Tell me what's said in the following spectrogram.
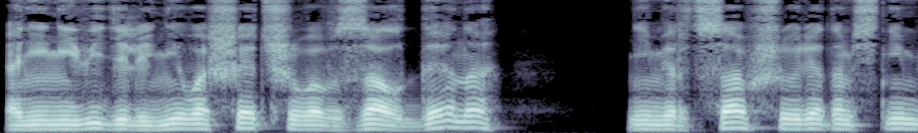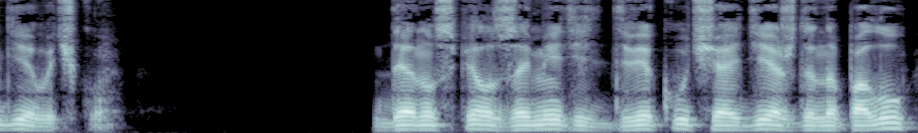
они не видели ни вошедшего в зал Дэна, ни мерцавшую рядом с ним девочку. Дэн успел заметить две кучи одежды на полу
